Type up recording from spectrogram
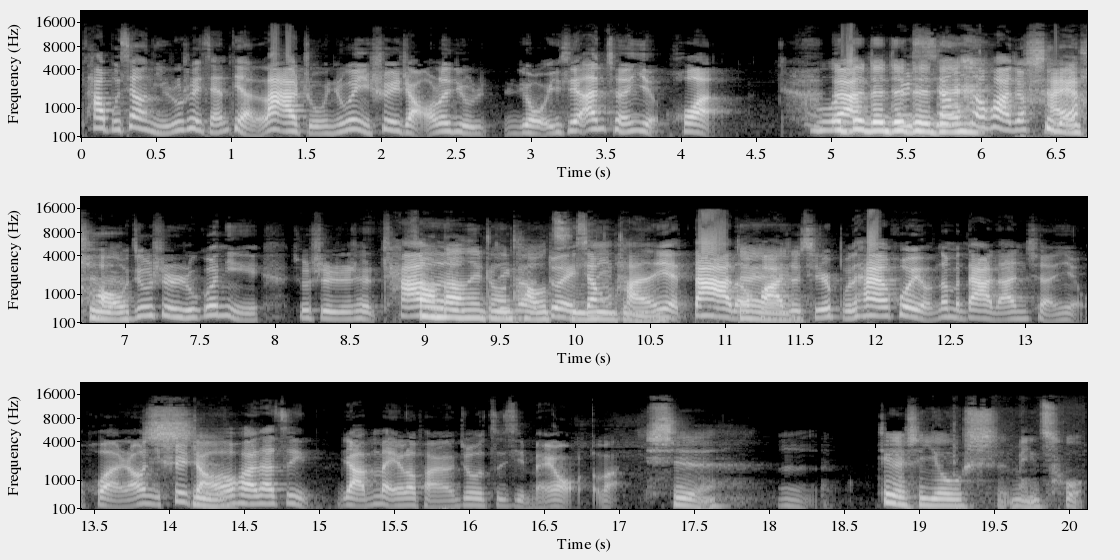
它不像你入睡前点蜡烛，如果你睡着了，有有一些安全隐患。吧 对对对对对，香的话就还好，就是如果你就是插到那种个陶瓷那对香盘也大的话，就其实不太会有那么大的安全隐患。然后你睡着的话，它自己燃没了，反正就自己没有了吧。是，嗯，这个是优势，没错。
